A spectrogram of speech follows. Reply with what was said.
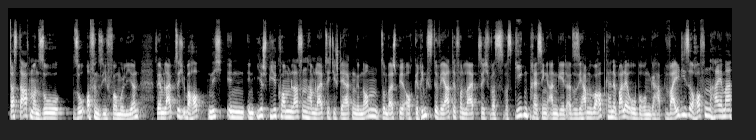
das darf man so so offensiv formulieren. Sie haben Leipzig überhaupt nicht in, in ihr Spiel kommen lassen, haben Leipzig die Stärken genommen, zum Beispiel auch geringste Werte von Leipzig, was, was Gegenpressing angeht. Also sie haben überhaupt keine Balleroberung gehabt, weil diese Hoffenheimer,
